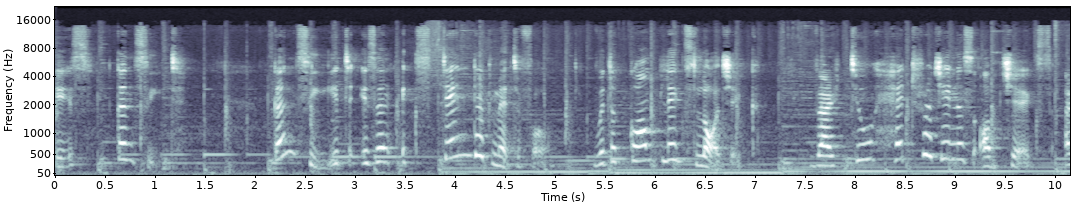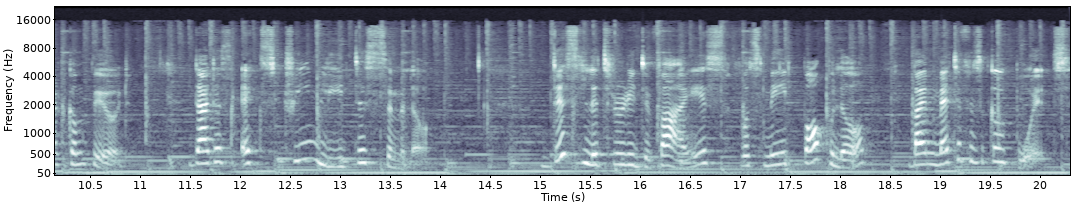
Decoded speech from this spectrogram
is conceit. Conceit is an extended metaphor with a complex logic where two heterogeneous objects are compared that is extremely dissimilar. This literary device was made popular by metaphysical poets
